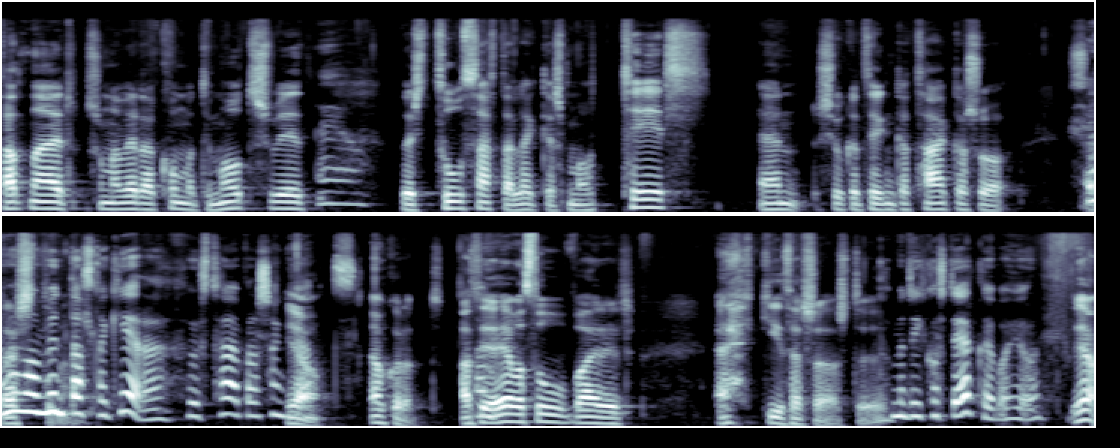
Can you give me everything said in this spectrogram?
þarna er svona verið að koma til móts við Já. þú veist, þú þarft að leggja smá til en sjúkratryggingar taka svo Sem maður myndi alltaf gera, þú veist, það er bara Já, sangjant. akkurat, af því að ef að þú værir ekki í þessa aðstöðu Þú myndi í hvort er kaupa hjól. já,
